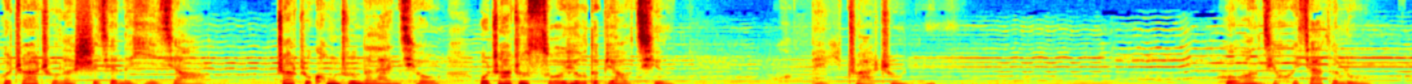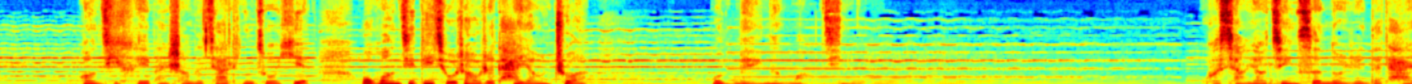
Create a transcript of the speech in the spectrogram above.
我抓住了时间的衣角。抓住空中的篮球，我抓住所有的表情，我没抓住你。我忘记回家的路，忘记黑板上的家庭作业，我忘记地球绕着太阳转，我没能忘记你。我想要金色暖人的太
